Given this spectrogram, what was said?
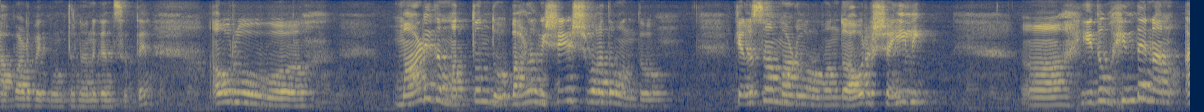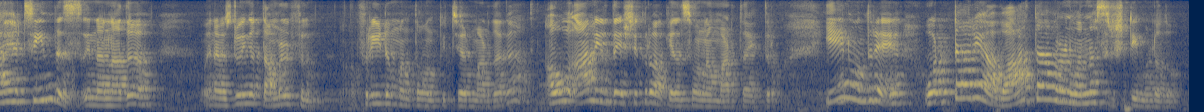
ಕಾಪಾಡಬೇಕು ಅಂತ ನನಗನ್ಸುತ್ತೆ. ಅವರು ಮಾಡಿದ ಮತ್ತೊಂದು ಬಹಳ ವಿಶೇಷವಾದ ಒಂದು ಕೆಲಸ ಮಾಡುವ ಒಂದು ಅವರ ಶೈಲಿ. ಇದು ಹಿಂದೆ ನಾನು I had seen this in another when I was doing a Tamil film Freedom ಅಂತ ಒಂದು ಪಿಕ್ಚರ್ ಮಾಡಿದಾಗ, ಅವು ಆ ನಿರ್ದೇಶಕರು ಆ ಕೆಲಸವನ್ನು ಮಾಡ್ತಾ ಇದ್ರು. ಏನು ಅಂದರೆ, ಒಟ್ಟಾರೆ ಆ ವಾತಾವರಣವನ್ನು ಸೃಷ್ಟಿ ಮಾಡೋದು.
